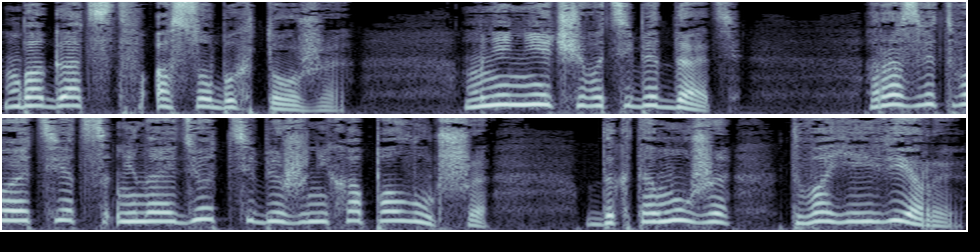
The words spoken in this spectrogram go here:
богатств особых тоже. Мне нечего тебе дать. Разве твой отец не найдет тебе жениха получше, да к тому же твоей веры?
